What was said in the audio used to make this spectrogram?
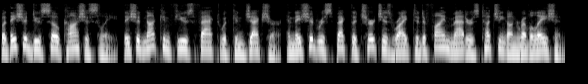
but they should do so cautiously, they should not confuse fact with conjecture, and they should respect the Church's right to define matters touching on revelation.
